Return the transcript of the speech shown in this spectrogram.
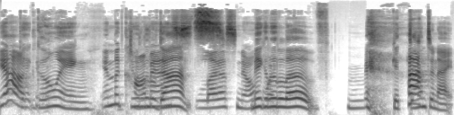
Yeah, Get going. in the comments. dance. Let us know. Make a little love. Get down tonight.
